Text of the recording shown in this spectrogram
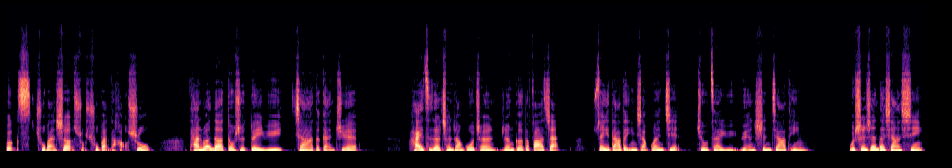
Books 出版社所出版的好书，谈论的都是对于家的感觉。孩子的成长过程、人格的发展，最大的影响关键就在于原生家庭。我深深的相信，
